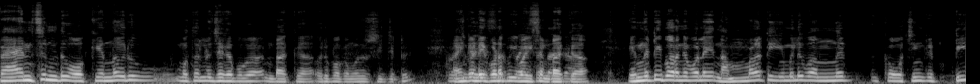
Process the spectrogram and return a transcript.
ഫാൻസ് ഉണ്ട് ഓക്കെ എന്ന ഒരു മൊത്തത്തിൽ ജഗപുക ഉണ്ടാക്കുക ഒരു പുകമ സൃഷ്ടിച്ചിട്ട് അതിന്റെ ഇടയിൽ കൂടെ പൈസ ഉണ്ടാക്കുക. എന്നിട്ട് ഈ പറഞ്ഞ പോലെ നമ്മളെ ടീമിൽ വന്ന് കോച്ചിങ് കിട്ടി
